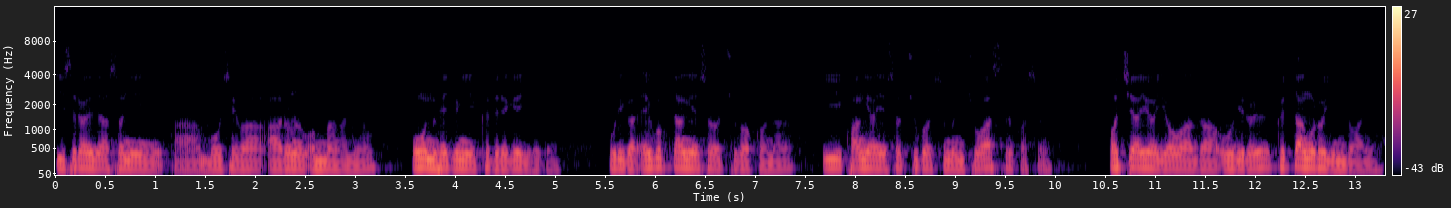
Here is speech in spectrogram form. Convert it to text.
이스라엘 자손이 다 모세와 아론을 원망하며 온 회중이 그들에게 이르되 우리가 애굽 땅에서 죽었거나 이 광야에서 죽었으면 좋았을 것을 어찌하여 여호와가 우리를 그 땅으로 인도하여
